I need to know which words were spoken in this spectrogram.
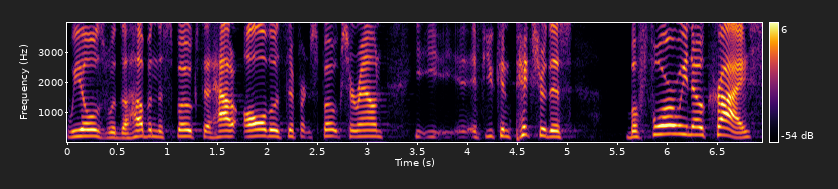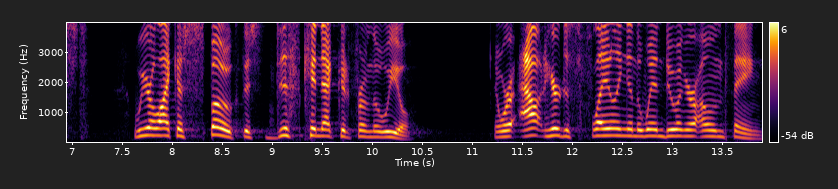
wheels with the hub and the spokes that had all those different spokes around, if you can picture this, before we know Christ, we are like a spoke that's disconnected from the wheel. And we're out here just flailing in the wind doing our own thing.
